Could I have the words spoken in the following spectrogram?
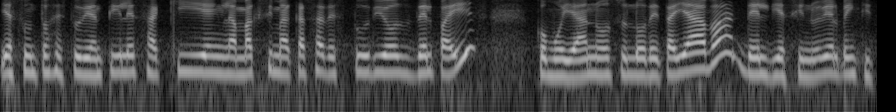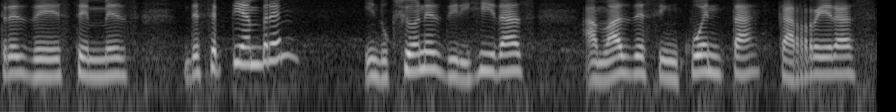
y Asuntos Estudiantiles aquí en la máxima casa de estudios del país, como ya nos lo detallaba, del 19 al 23 de este mes de septiembre, inducciones dirigidas a más de 50 carreras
